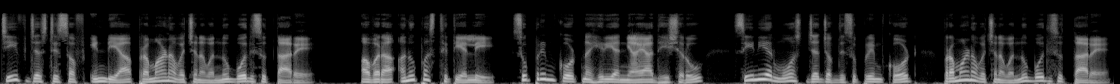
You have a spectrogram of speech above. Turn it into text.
ಚೀಫ್ ಜಸ್ಟಿಸ್ ಆಫ್ ಇಂಡಿಯಾ ಪ್ರಮಾಣವಚನವನ್ನು ಬೋಧಿಸುತ್ತಾರೆ. ಅವರ ಅನುಪಸ್ಥಿತಿಯಲ್ಲಿ ಸುಪ್ರೀಂ ಕೋರ್ಟ್ನ ಹಿರಿಯ ನ್ಯಾಯಾಧೀಶರು, senior most judge of the supreme court ಪ್ರಮಾಣವಚನವನ್ನು ಬೋಧಿಸುತ್ತಾರೆ.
